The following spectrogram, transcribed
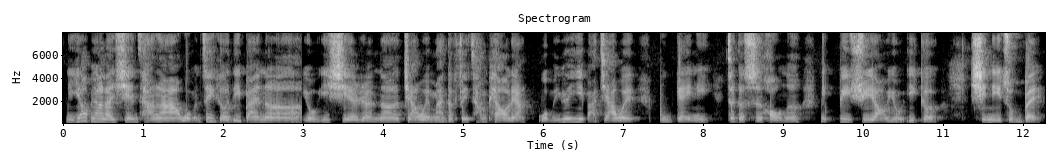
你要不要来现场啊？我们这个礼拜呢，有一些人呢，价位买的非常漂亮，我们愿意把价位补给你。这个时候呢，你必须要有一个心理准备。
